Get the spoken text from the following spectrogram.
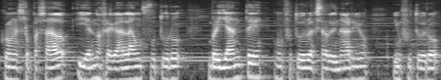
con nuestro pasado y Él nos regala un futuro brillante, un futuro extraordinario y un futuro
